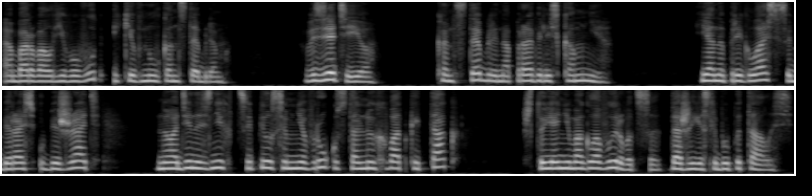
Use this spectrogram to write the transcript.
оборвал его Вуд и кивнул констеблям. Взять ее. Констебли направились ко мне. Я напряглась, собираясь убежать, но один из них цепился мне в руку стальной хваткой так, что я не могла вырваться, даже если бы пыталась.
